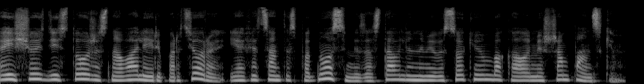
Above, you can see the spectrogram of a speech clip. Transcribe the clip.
А еще здесь тоже сновали репортеры и официанты с подносами, заставленными высокими бокалами с шампанским.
